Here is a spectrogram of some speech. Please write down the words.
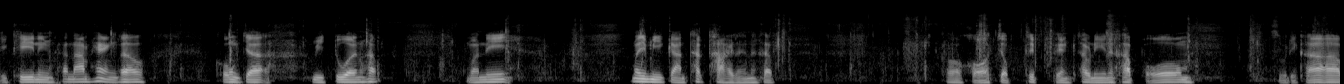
อีกทีหนึ่งถ้าน้ำแห้งแล้วคงจะมีตัวนะครับ วันนี้ไม่มีการทักทายเลยนะครับ ก็ขอจบทริปเพียงเท่านี้นะครับผม สวัสดีครับ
